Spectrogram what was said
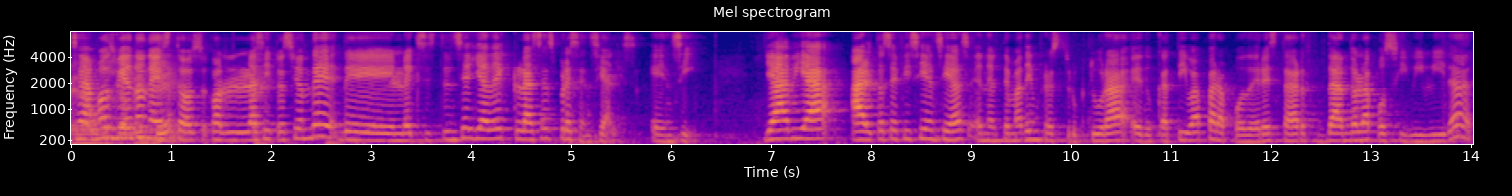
seamos bien honestos con la situación de, de la existencia ya de clases presenciales en sí ya había altas eficiencias en el tema de infraestructura educativa para poder estar dando la posibilidad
